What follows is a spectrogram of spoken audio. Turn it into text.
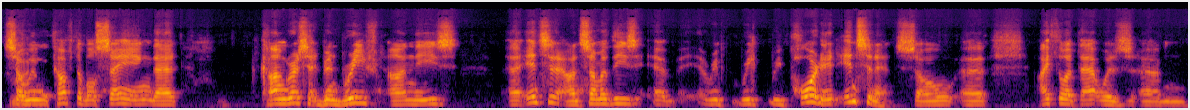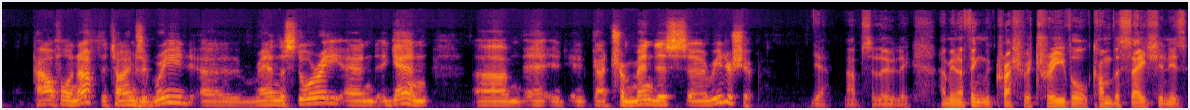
So right. we were comfortable saying that Congress had been briefed on these uh, incident on some of these uh, re- re- reported incidents. So uh, I thought that was um, powerful enough. The Times agreed, uh, ran the story, and again, um, it, it, got tremendous uh, readership. Yeah, absolutely. I mean, I think the crash retrieval conversation is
